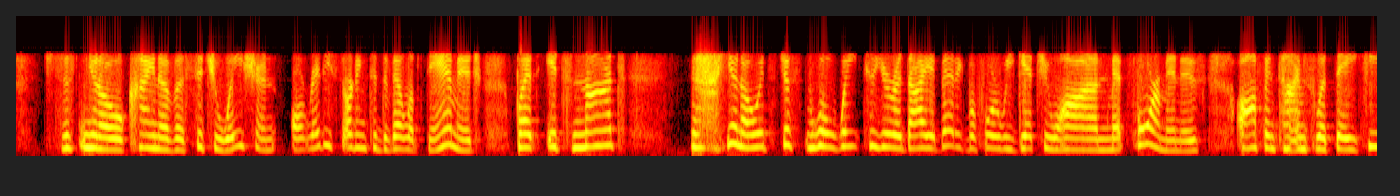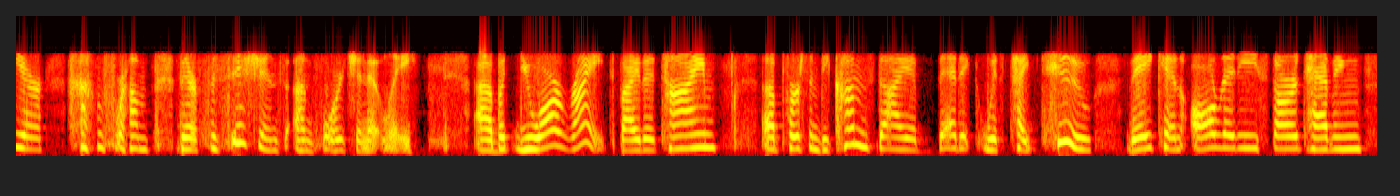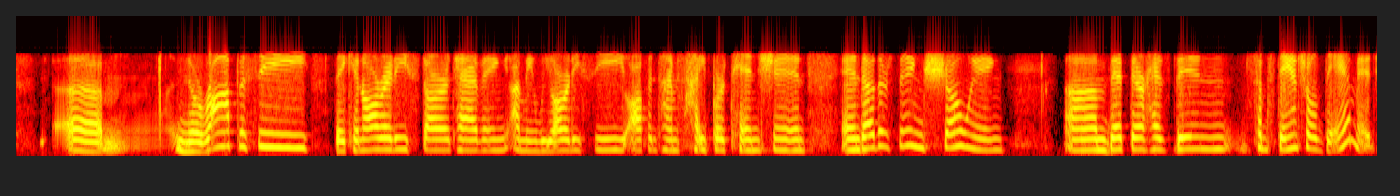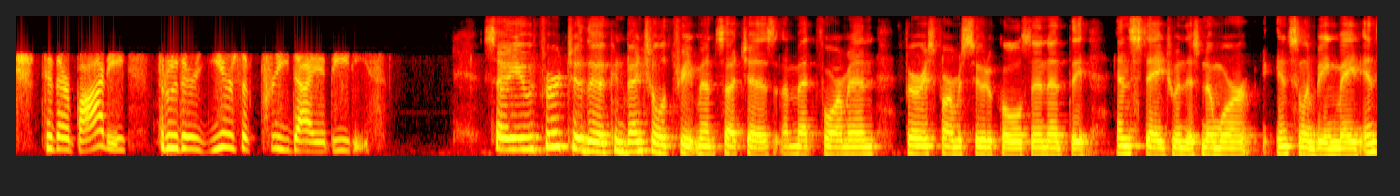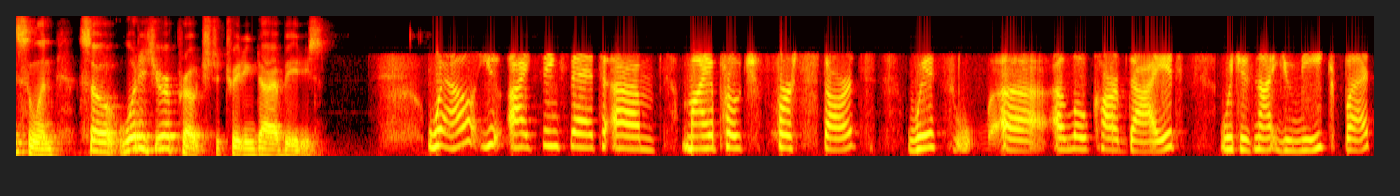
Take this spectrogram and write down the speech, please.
just you know kind of a situation already starting to develop damage, but it's not you know, it's just we'll wait till you're a diabetic before we get you on metformin is oftentimes what they hear from their physicians, unfortunately. Uh, but you are right. By the time a person becomes diabetic with type 2, they can already start having um, neuropathy. They can already start having, I mean, we already see oftentimes hypertension and other things showing um, that there has been substantial damage to their body through their years of pre-diabetes. So you refer to the conventional treatments such as metformin, various pharmaceuticals, and at the end stage when there's no more insulin being made, insulin. So what is your approach to treating diabetes? Well, you, I think that um, my approach first starts with uh, a low carb diet, which is not unique, but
